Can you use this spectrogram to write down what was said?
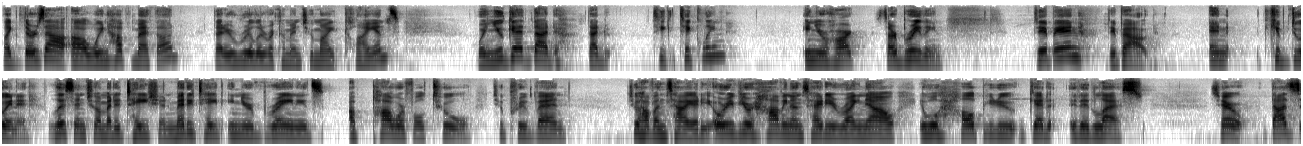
like there's a, a Wim Hof method that i really recommend to my clients when you get that that tickling in your heart start breathing dip in dip out and keep doing it. Listen to a meditation. Meditate in your brain. It's a powerful tool to prevent to have anxiety. Or if you're having anxiety right now, it will help you to get it less. So that's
